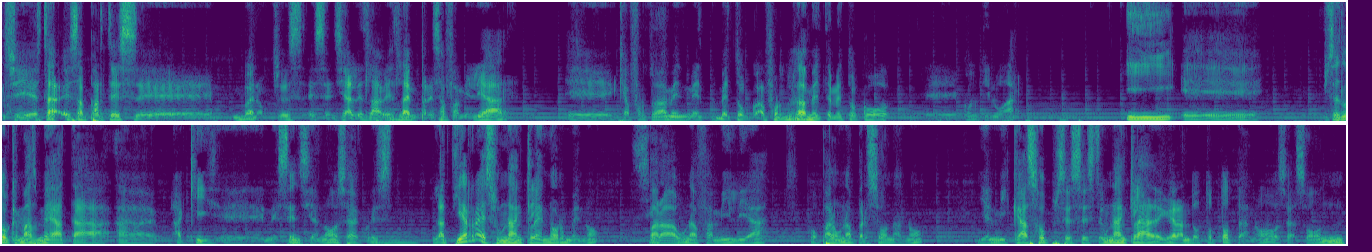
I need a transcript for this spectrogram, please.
Sí, esta, esa parte es, eh, bueno, pues es esencial, es la, es la empresa familiar eh, que afortunadamente me, tocó, afortunadamente me tocó eh, continuar y pues es lo que más me ata aquí, en esencia, ¿no? O sea, pues la tierra es un ancla enorme, ¿no? para una familia o para una persona, ¿no? Y en mi caso, pues es este, un ancla de grandototota, ¿no? O sea, son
